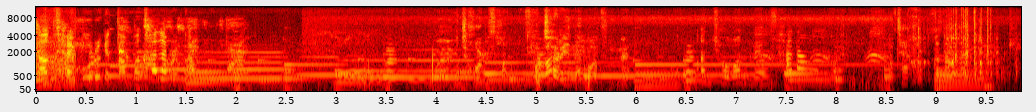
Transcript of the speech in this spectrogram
나도 잘 모르겠다. 한번 찾아볼까? 뭐야 여기 절이 사, 사찰이 있는 것 같은데? 아니 저건 내 사당 제가 갖고 나갈게 이렇게.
